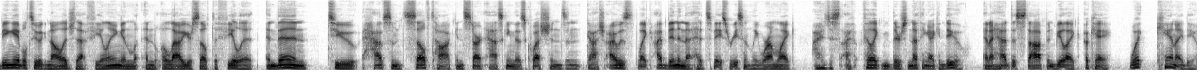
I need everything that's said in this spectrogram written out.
being able to acknowledge that feeling and and allow yourself to feel it, and then to have some self-talk and start asking those questions. And gosh, I was like, I've been in that headspace recently where I'm like, I just I feel like there's nothing I can do, and I had to stop and be like, okay, what can I do?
